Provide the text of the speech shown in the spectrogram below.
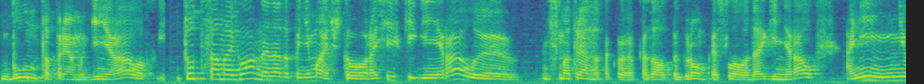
бунта прямо генералов. Тут самое главное, надо понимать, что российские генералы, несмотря на такое, казалось бы, громкое слово, да, генерал, они не,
